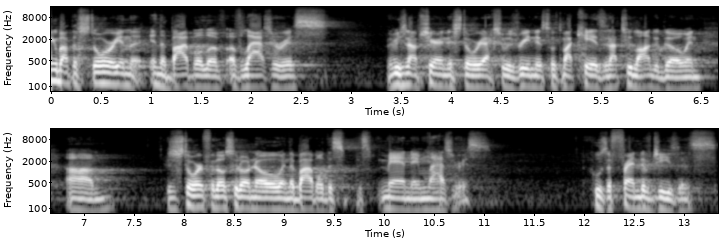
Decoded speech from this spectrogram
Think about the story in the, in the Bible of, of Lazarus. The reason I'm sharing this story, actually was reading this with my kids not too long ago. And um, there's a story for those who don't know in the Bible, this, this man named Lazarus, who's a friend of Jesus,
